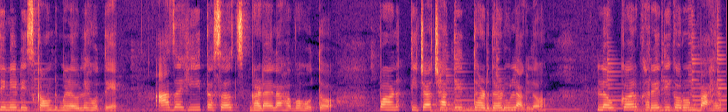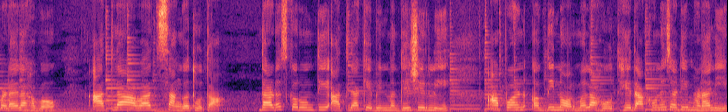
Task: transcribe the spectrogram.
तिने डिस्काउंट मिळवले होते. आजही तसंच घडायला हवं होतं. पण तिच्या छातीत धडधडू लागलं. लवकर खरेदी करून बाहेर पडायला हवं आतला आवाज सांगत होता. धाडस करून ती आतल्या केबिनमध्ये शिरली. आपण अगदी नॉर्मल आहोत हे दाखवण्यासाठी म्हणाली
